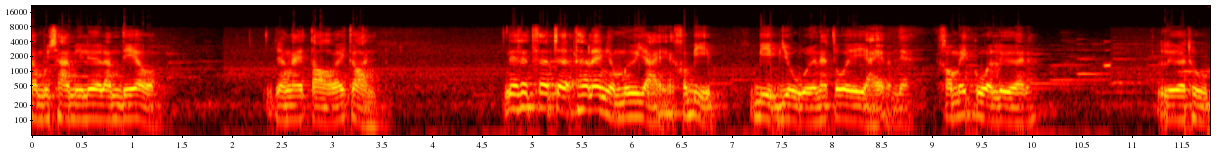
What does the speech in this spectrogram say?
กัมพูชามีเรือลำเดียว ยังไงต่อไว้ก่อน เนี่ยถ้าถ้าเจอถ้าเล่นกับมือใหญ่เขาบีบบีบอยู่เลยนะตัวใหญ่ๆแบบเนี้ยเขาไม่กลัวเรือนะ เรือถูก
